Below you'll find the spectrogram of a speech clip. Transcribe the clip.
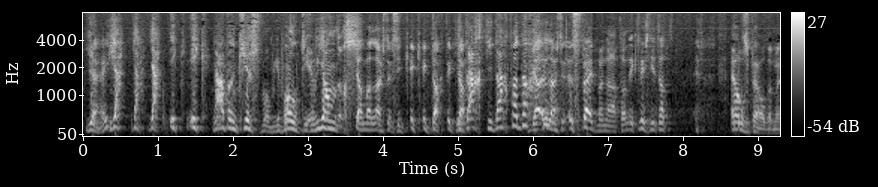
jij? Ja, ja, ja, ik, ik. Nathan Kirschboom, je broodheer, wie anders? Ja, maar luister eens, ik, ik, ik dacht, ik Je dacht... dacht, je dacht, wat dacht Ja, je? luister, het spijt me, Nathan. Ik wist niet dat... Els belde me.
